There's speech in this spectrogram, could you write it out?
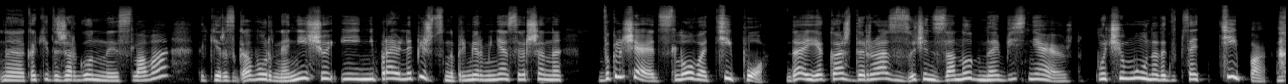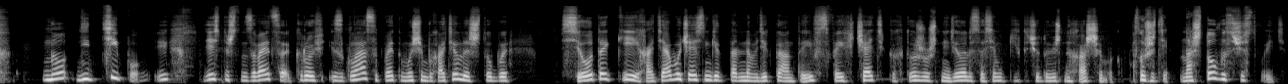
э, какие-то жаргонные слова, такие разговорные, они еще и неправильно пишутся. Например, меня совершенно выключает слово «типо». Да, и я каждый раз очень занудно объясняю, что почему надо писать «типа», но не «типо». И здесь, что называется, кровь из глаз, и поэтому очень бы хотелось, чтобы все-таки хотя бы участники тотального диктанта и в своих чатиках тоже уж не делали совсем каких-то чудовищных ошибок. Слушайте, на что вы существуете?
